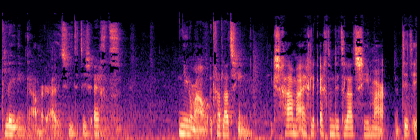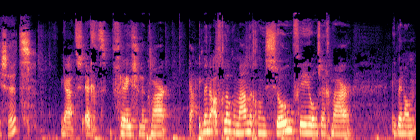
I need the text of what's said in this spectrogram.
kledingkamer eruit ziet. Het is echt niet normaal. Ik ga het laten zien. Ik schaam me eigenlijk echt om dit te laten zien, maar dit is het. Ja, het is echt vreselijk, maar ja, ik ben de afgelopen maanden gewoon zoveel, zeg maar... Ik ben dan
